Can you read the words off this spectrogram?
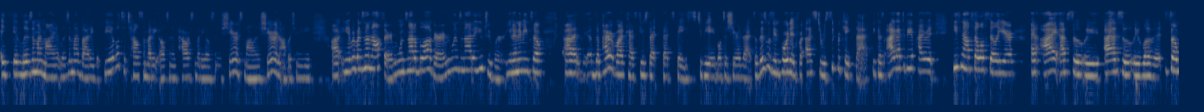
It, it lives in my mind, it lives in my body, but be able to tell somebody else and empower somebody else and to share a smile and share an opportunity. Uh, everyone's not an author, everyone's not a blogger, everyone's not a YouTuber. You know what I mean? So uh, the pirate broadcast gives that that space to be able to share that. So this was important for us to reciprocate that that because I got to be a pirate. He's now fellow failure, and I absolutely, I absolutely love it. So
